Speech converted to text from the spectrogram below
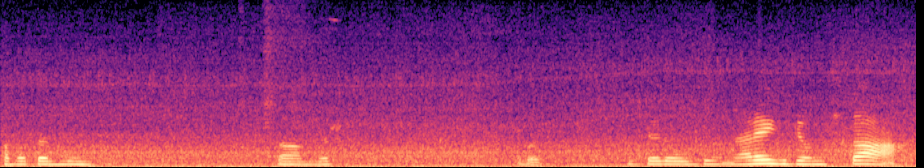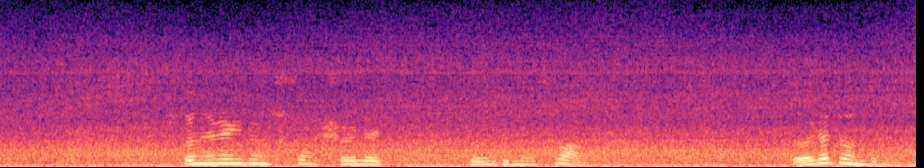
kapatabiliyor muyuz? Tamamdır. Bak. Güzel oldu. Nereye gidiyorsun usta? Usta nereye gidiyorsun usta? Şöyle döndürmesi var. Böyle döndürmesi.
